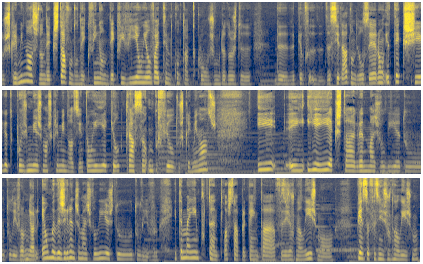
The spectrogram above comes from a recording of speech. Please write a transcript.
os, criminosos, de onde é que estavam, de onde é que vinham, de onde é que viviam, e ele vai tendo contato com os moradores de, de, da cidade onde eles eram, até que chega depois mesmo aos criminosos. Então aí é que ele traça um perfil dos criminosos e, e, e, aí é que está a grande mais-valia do, do, livro, ou melhor, é uma das grandes mais-valias do, do, livro. E também é importante, lá está, para quem está a fazer jornalismo ou pensa fazer jornalismo,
